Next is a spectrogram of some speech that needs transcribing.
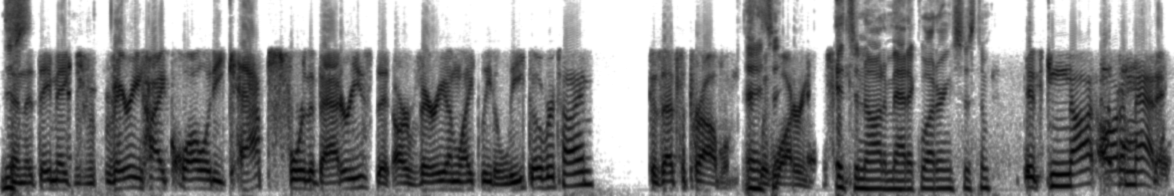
This, and that they make very high quality caps for the batteries that are very unlikely to leak over time because that's a problem And with a- watering. it's an automatic watering system. It's not automatic.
